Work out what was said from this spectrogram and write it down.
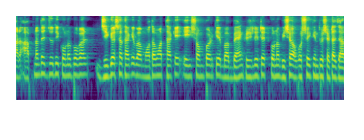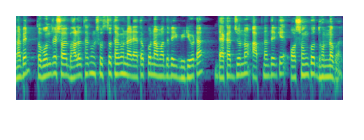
আর আপনাদের যদি কোনো প্রকার জিজ্ঞাসা থাকে বা মতামত থাকে, এই সম্পর্কে বা ব্যাংক রিলেটেড কোনো বিষয় অবশ্যই কিন্তু সেটা জানাবেন। তো বন্ধুরা, সবাই ভালো থাকুন, সুস্থ থাকুন, আর এতক্ষণ আমাদের এই ভিডিওটা দেখার জন্য আপনাদেরকে অসংখ্য ধন্যবাদ।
